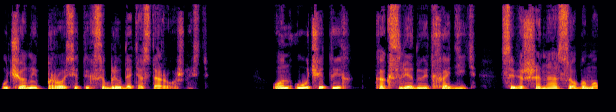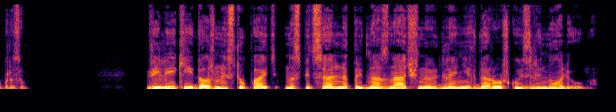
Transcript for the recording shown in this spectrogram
Ученый просит их соблюдать осторожность. Он учит их, как следует ходить, совершенно особым образом. Великие должны ступать на специально предназначенную для них дорожку из линолеума.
